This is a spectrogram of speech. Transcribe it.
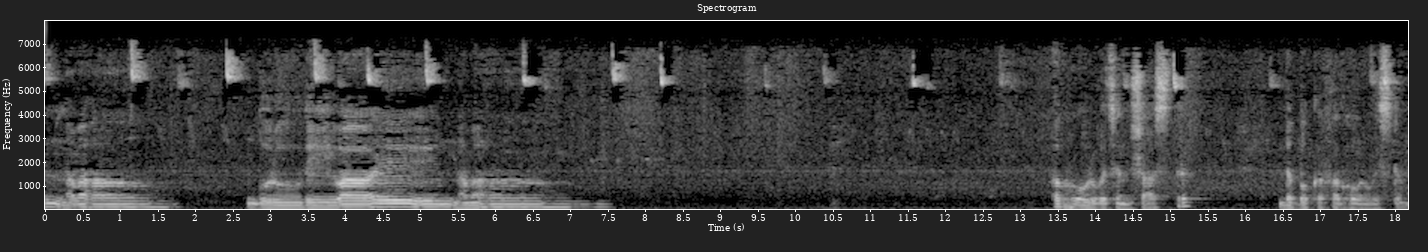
नमः। गुरुदेवाय नमः। Aghor Vachan Shastra the book of Aghor wisdom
